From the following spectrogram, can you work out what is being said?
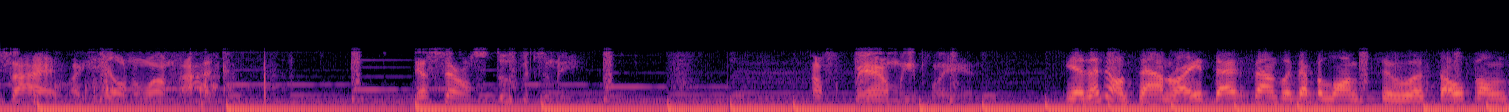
inside. Like hell no I'm not. That sounds stupid to me. A family plan. Yeah, that don't sound right. That sounds like that belongs to a cell phone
